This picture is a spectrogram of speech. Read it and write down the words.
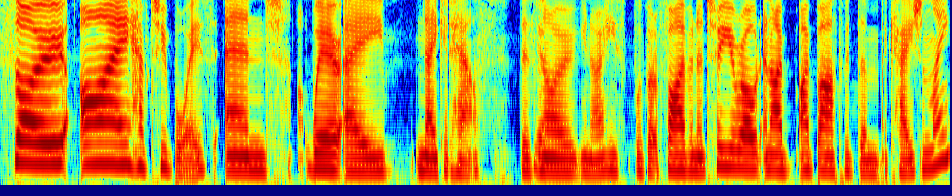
So I have two boys, and we're a naked house. There's Yep. no, you know, he's we've got a five and a two year old, and I I bath with them occasionally.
